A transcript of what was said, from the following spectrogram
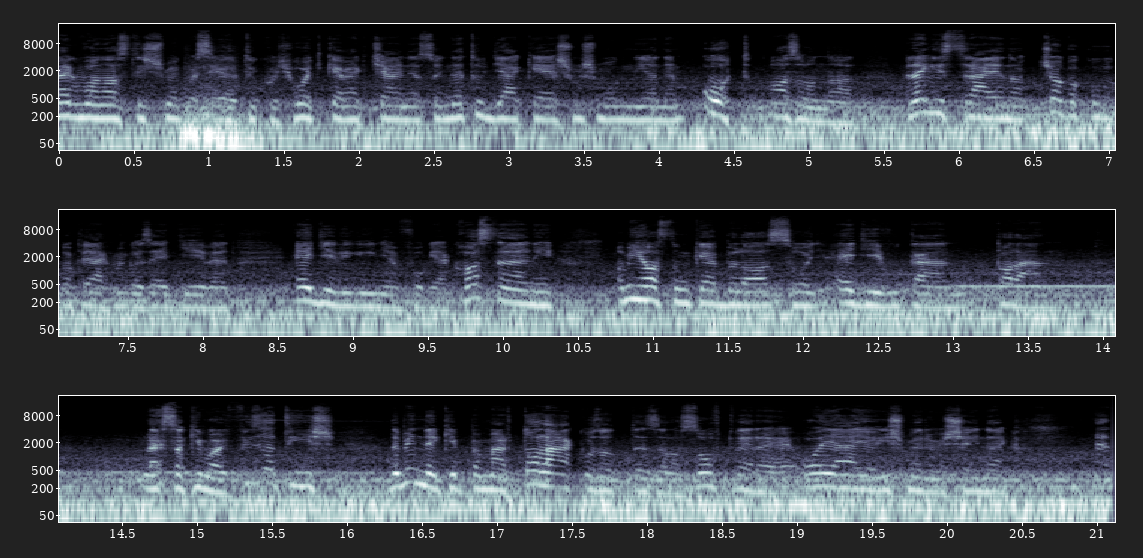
megvan azt is, megbeszéltük, hogy hogy kell megcsinálni azt, hogy ne tudják elsusmogni, hanem ott, azonnal regisztráljanak, csak akkor kapják meg az egy évet, egy évig ingyen fogják használni. A mi hasznunk ebből az, hogy egy év után talán lesz, aki majd fizet is, de mindenképpen már találkozott ezzel a szoftverrel, ajánlja ismerőseinek. Hát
